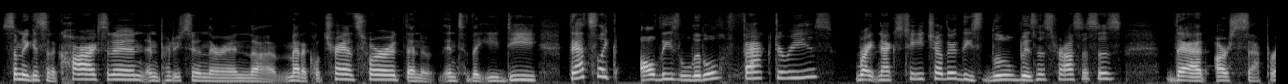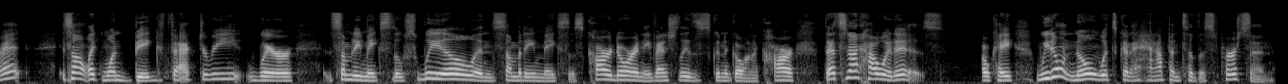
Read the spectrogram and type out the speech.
somebody gets in a car accident and pretty soon they're in the medical transport, then into the ED. That's like all these little factories right next to each other, these little business processes that are separate. It's not like one big factory where somebody makes this wheel and somebody makes this car door and eventually this is going to go on a car. That's not how it is. Okay. We don't know what's going to happen to this person.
